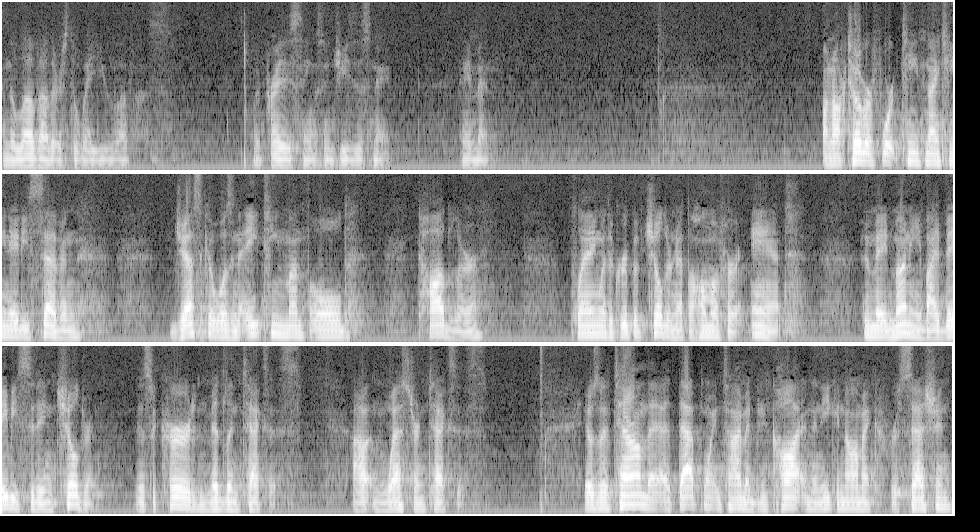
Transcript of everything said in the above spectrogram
and to love others the way you love us. We pray these things in Jesus' name. Amen. On October 14, 1987, Jessica was an 18 month old toddler playing with a group of children at the home of her aunt who made money by babysitting children. This occurred in Midland, Texas, out in western Texas. It was a town that at that point in time had been caught in an economic recession.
